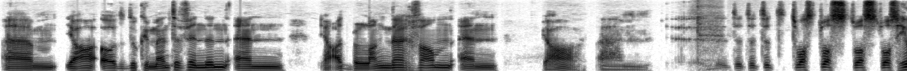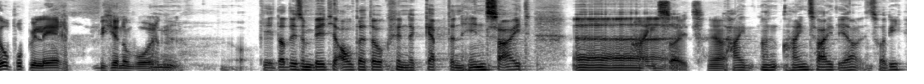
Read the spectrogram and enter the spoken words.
um, ja, oude documenten vinden en ja, het belang daarvan. En ja, het, het, het, was, het, was, het, was, het was heel populair beginnen worden. Oké, dat is een beetje altijd ook, vind ik, Captain Hindsight. Uh, hindsight, ja. Hindsight, ja, sorry.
